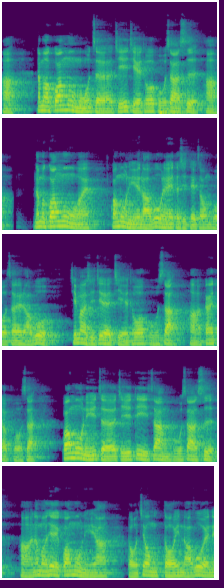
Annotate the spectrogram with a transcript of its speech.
啊。那么光目母者即解脱菩萨是啊。那么光目诶。光目女的老母呢，就是地藏菩萨的老母，即嘛是即个解脱菩萨啊，解脱菩萨。光目女者即地藏菩萨是啊，那么这个光目女啊，度众度因老母的呢，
